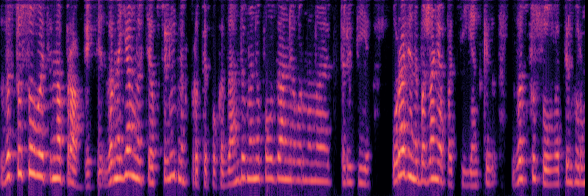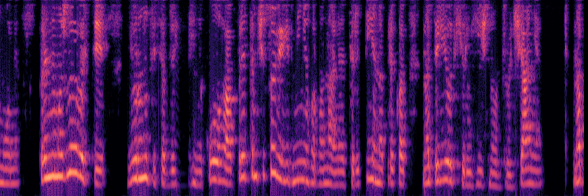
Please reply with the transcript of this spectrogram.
Застосовується на практиці за наявності абсолютних протипоказань до менопаузальної гормонної терапії, у разі небажання пацієнтки застосовувати гормони, при неможливості звернутися до гінеколога, при тимчасовій відміні гормональної терапії, наприклад, на період хірургічного втручання, на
